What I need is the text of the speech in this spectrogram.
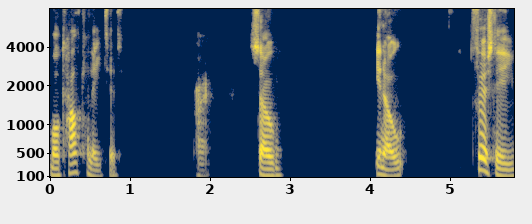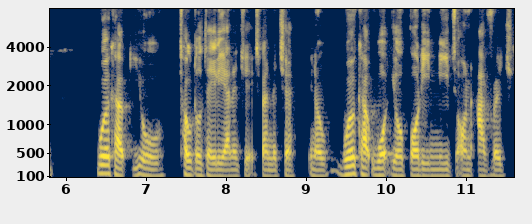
more calculated. Right. So, you know, firstly, work out your total daily energy expenditure. You know, work out what your body needs on average.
